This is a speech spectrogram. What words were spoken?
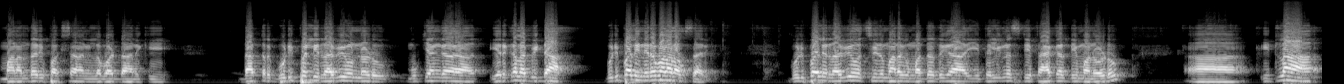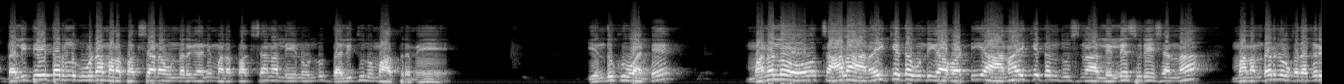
మనందరి పక్షాన నిలబడడానికి. డాక్టర్ గుడిపల్లి రవి ఉన్నాడు. ముఖ్యంగా ఎరకల బిడ్డ గుడిపల్లి నిలబడాలి ఒకసారి. గుడిపల్లి రవి వచ్చిండు మనకు మద్దతుగా ఈ తెలుగు యూనివర్సిటీ ఫ్యాకల్టీ మనోడు. ఇట్లా దళితేతరులు కూడా మన పక్షాన ఉన్నారు కానీ మన పక్షాన లేనోళ్ళు దళితులు మాత్రమే. ఎందుకు అంటే మనలో చాలా అనైక్యత ఉంది కాబట్టి ఆ అనైక్యతను చూసిన లెల్లె సురేష్ అన్న మనందరిని ఒక దగ్గర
